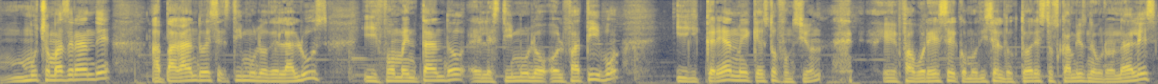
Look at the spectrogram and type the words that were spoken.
mucho más grande, apagando ese estímulo de la luz y fomentando el estímulo olfativo. Y créanme que esto funciona. Eh, favorece, como dice el doctor, estos cambios neuronales.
